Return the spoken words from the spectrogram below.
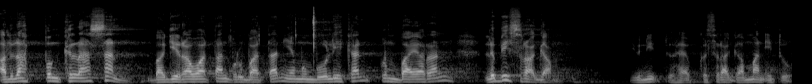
adalah pengkelasan bagi rawatan perubatan yang membolehkan pembayaran lebih seragam. You need to have keseragaman itu.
